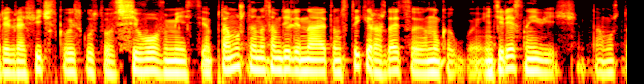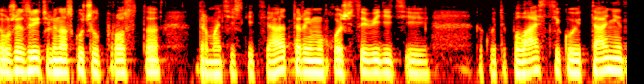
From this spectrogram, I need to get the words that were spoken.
хореографического искусства, всего вместе. Потому что, на самом деле, на этом стыке рождаются, ну, как бы, интересные вещи. Потому что уже зрителю наскучил просто драматический театр, ему хочется видеть и какую-то пластику и танец,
